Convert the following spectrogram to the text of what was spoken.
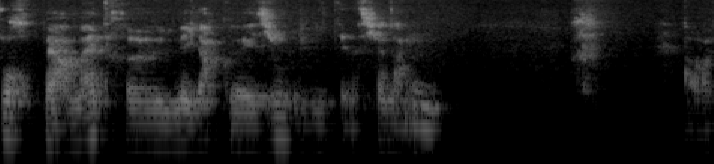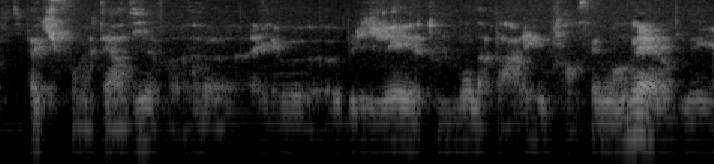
pour permettre euh, une meilleure cohésion de l'unité nationale. Mm. Alors, je ne dis pas qu'il faut interdire euh, et euh, obliger tout le monde à parler ou français ou anglais, hein, mais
